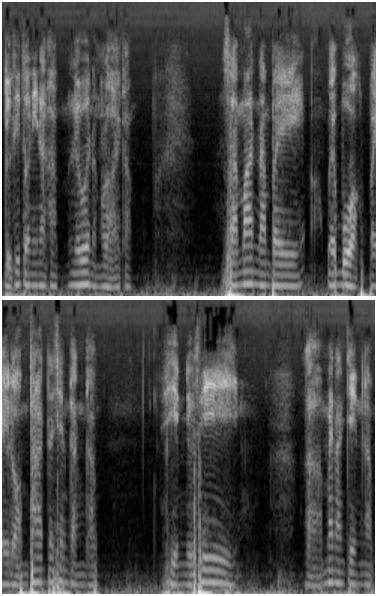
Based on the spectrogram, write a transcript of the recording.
อยู่ที่ตัวนี้นะครับเลเวลหนึ่งร้อยครับ สามารถนำไปไปบวกไปหลอมธาตุได้เช่นกันครับหินอยู่ที่แม่นางเจนครับ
